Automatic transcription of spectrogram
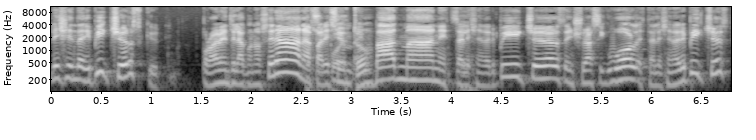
Legendary Pictures, que probablemente la conocerán, Por apareció en, Batman, está Legendary Pictures, en Jurassic World está Legendary Pictures.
